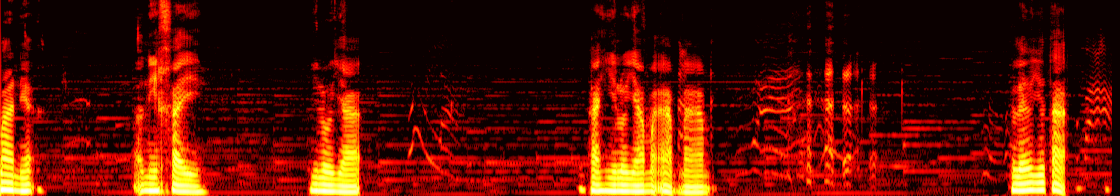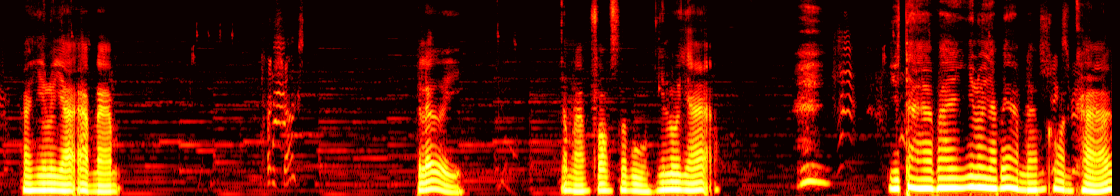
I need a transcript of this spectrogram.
บ้านเนี้ย อันนี้ใครฮิโรยะพาฮิโรยะมาอาบน้ำ แล้วยุตะพาฮิโรยะอาบน้ำไปเลยอาบน้ำฟองสบู่ฮิโรยะยูตาไปฮิโรยะไปอาบน้ำก่อนครับ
